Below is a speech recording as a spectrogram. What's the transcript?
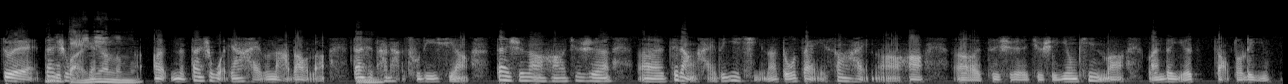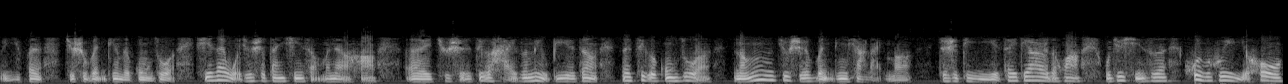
对，但是我家念了吗？呃，那但是我家孩子拿到了，但是他俩处对象，但是呢，哈，就是呃，这两个孩子一起呢，都在上海呢，哈，呃，就是就是应聘嘛，完了也找到了一一份就是稳定的工作。现在我就是担心什么呢，哈，呃，就是这个孩子没有毕业证，那这个工作能就是稳定下来吗？这是第一，再第二的话，我就寻思会不会以后，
